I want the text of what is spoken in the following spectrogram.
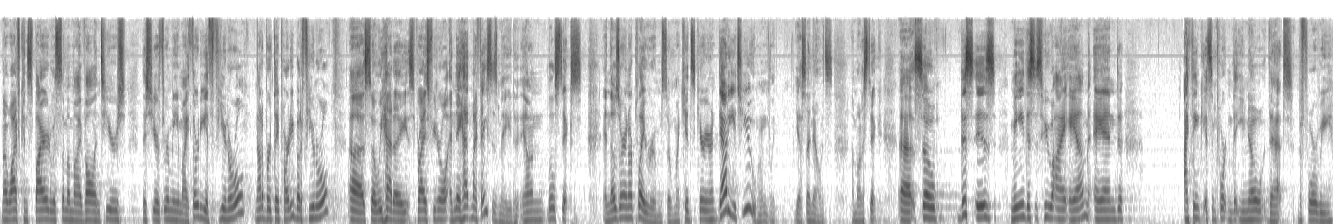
my wife conspired with some of my volunteers this year threw me my 30th funeral, not a birthday party, but a funeral. Uh, so we had a surprise funeral, and they had my faces made on little sticks, and those are in our playroom. So my kids carry around, "Daddy, it's you." I'm like, "Yes, I know. It's I'm on a stick." Uh, so this is me, this is who I am, and I think it's important that you know that before we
